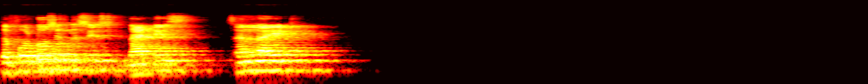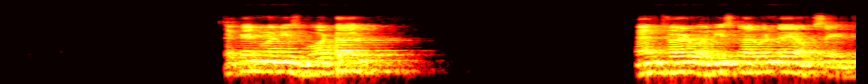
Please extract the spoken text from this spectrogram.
the photosynthesis, that is sunlight, second one is water, and third one is carbon dioxide.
